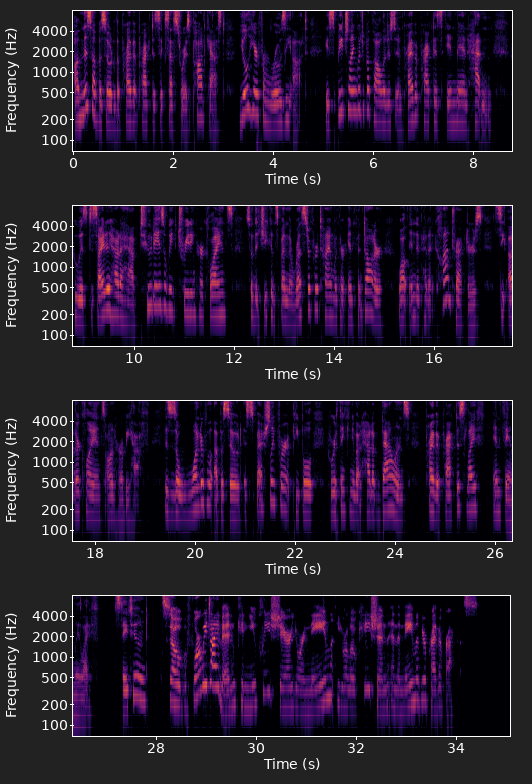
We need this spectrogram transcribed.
On this episode of the Private Practice Success Stories podcast, you'll hear from Rosie Ott a speech language pathologist in private practice in Manhattan who has decided how to have two days a week treating her clients so that she can spend the rest of her time with her infant daughter while independent contractors see other clients on her behalf. This is a wonderful episode, especially for people who are thinking about how to balance private practice life and family life. Stay tuned. So, before we dive in, can you please share your name, your location, and the name of your private practice?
